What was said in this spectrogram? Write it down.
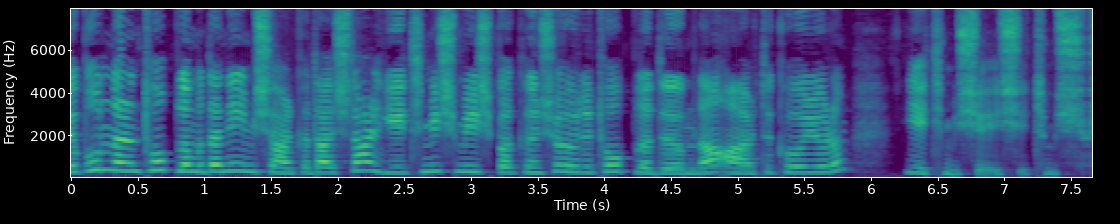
ve bunların toplamı da neymiş arkadaşlar? 70'miş. Bakın şöyle topladığımda artı koyuyorum. 70'e eşitmiş.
